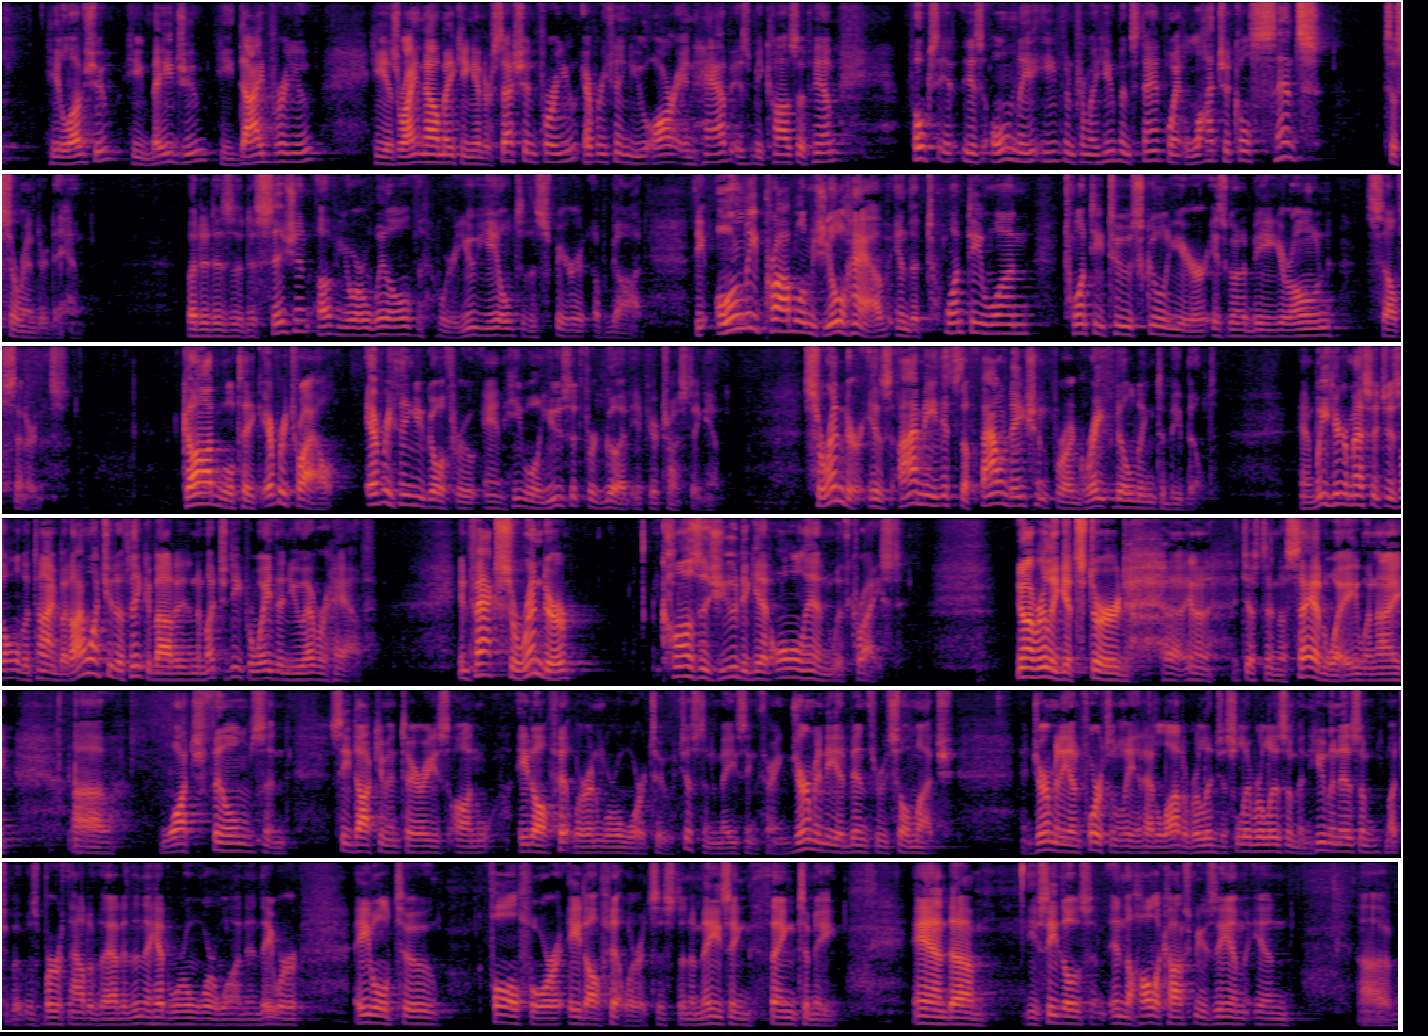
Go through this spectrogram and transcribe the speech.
He loves you, He made you, He died for you. He is right now making intercession for you. Everything you are and have is because of Him. Folks, it is only, even from a human standpoint, logical sense to surrender to Him. But it is a decision of your will where you yield to the Spirit of God. The only problems you'll have in the 21 22 school year is going to be your own self centeredness. God will take every trial, everything you go through, and He will use it for good if you're trusting Him. Surrender is, I mean, it's the foundation for a great building to be built. And we hear messages all the time, but I want you to think about it in a much deeper way than you ever have. In fact, surrender causes you to get all in with Christ. You know, I really get stirred uh, in a, just in a sad way when I uh, watch films and see documentaries on Adolf Hitler in World War II. Just an amazing thing. Germany had been through so much. And Germany, unfortunately, it had a lot of religious liberalism and humanism. Much of it was birthed out of that. And then they had World War I, and they were able to fall for Adolf Hitler. It's just an amazing thing to me. And um, you see those in the Holocaust Museum in uh,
